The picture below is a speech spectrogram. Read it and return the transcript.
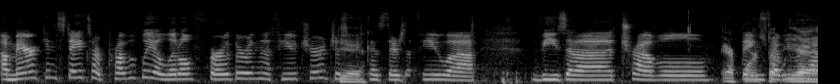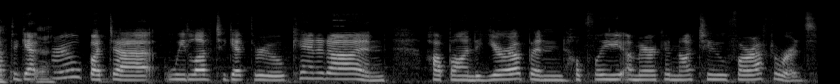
American states are probably a little further in the future just Yeah. because there's a few uh visa travel Airport things stuff, that we would have to get yeah. through, but uh we'd love to get through Canada and hop on to Europe and hopefully America not too far afterwards.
